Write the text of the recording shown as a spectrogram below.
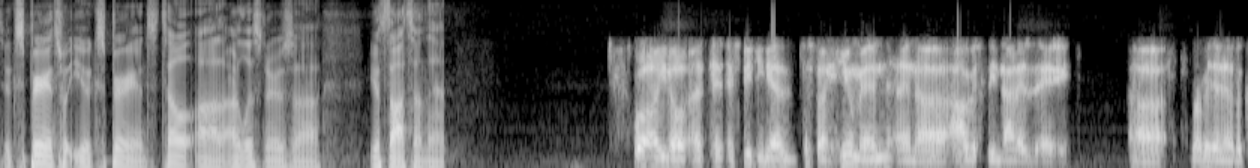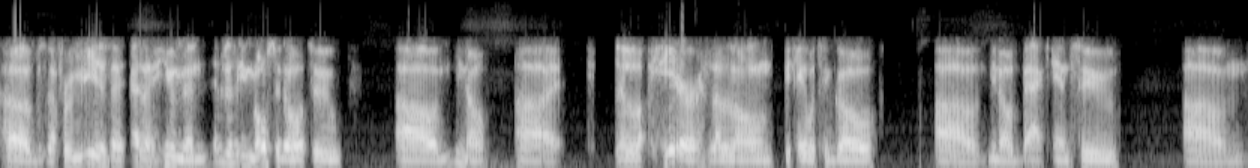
to experience what you experienced, tell uh, our listeners uh, your thoughts on that. Well, you know, uh, speaking as just a human, and obviously not as a representative of the Cubs, for me as a as a human, it was just emotional to, um, you know, here, let alone be able to go, uh, you know, back into um,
